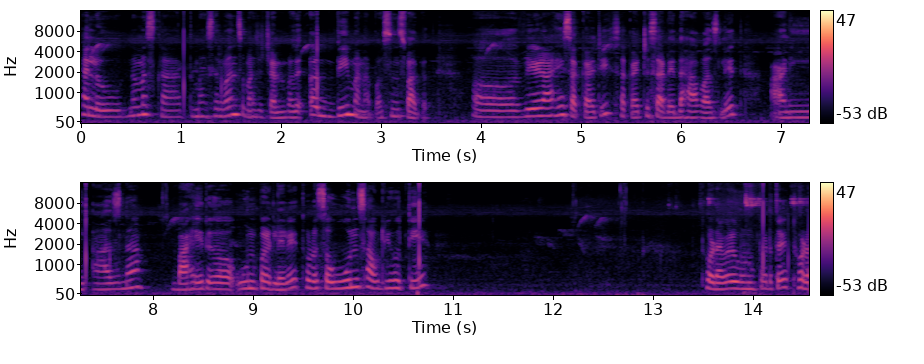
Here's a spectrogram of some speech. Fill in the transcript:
हॅलो नमस्कार. तुम्हा सर्वांचं माझ्या चॅनलमध्ये अगदी मनापासून स्वागत. वेळ आहे सकाळची. सकाळचे साडे दहा वाजलेत आणि आज ना बाहेर ऊन पडलेले थोडंसं ऊन सावली होती थोडा वेळ ऊन पडतंय. थोडा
